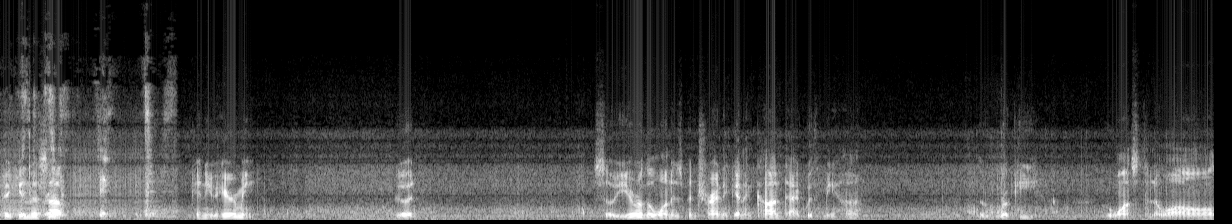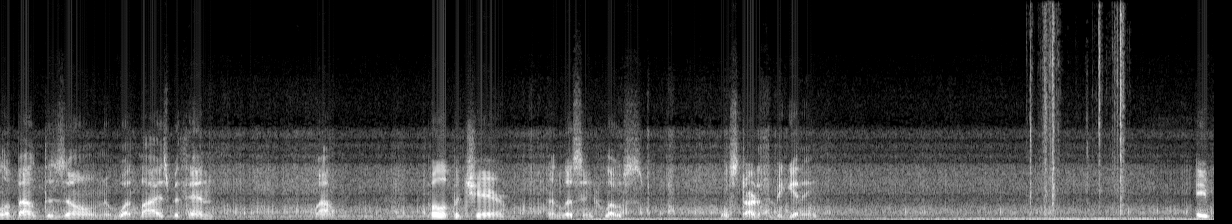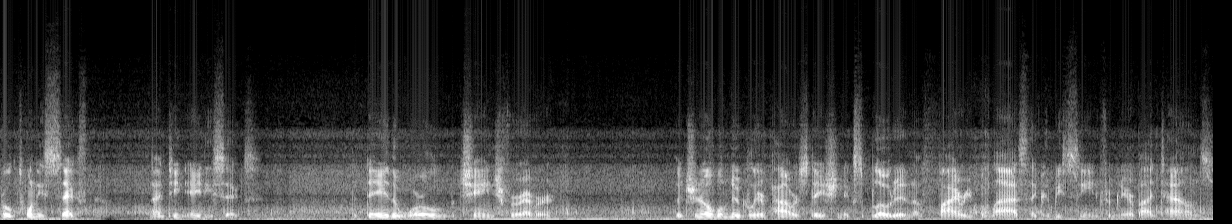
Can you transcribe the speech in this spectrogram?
picking this up? Can you hear me? Good. So you're the one who's been trying to get in contact with me, huh? The rookie who wants to know all about the zone and what lies within? Well, pull up a chair and listen close. We'll start at the beginning. April 26th, 1986. The day the world would change forever. The Chernobyl nuclear power station exploded in a fiery blast that could be seen from nearby towns.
